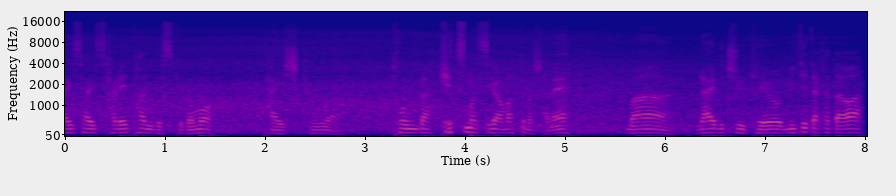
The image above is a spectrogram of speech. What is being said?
開催されたんですけども大志くんは飛んだ結末が待ってましたね。まあライブ中継を見てた方は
